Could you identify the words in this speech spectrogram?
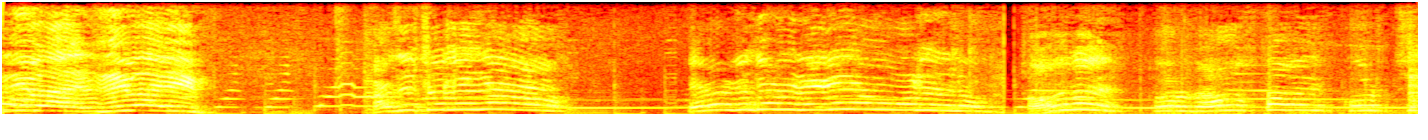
Revive revive. কাজে চলে যাও। এবার কিন্তু আমি রেগে যাব বলে দিলাম। তবে তোর ব্যবস্থা আমি করছি।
